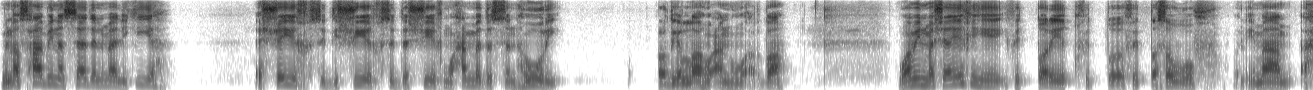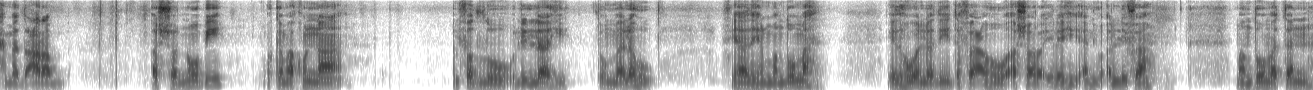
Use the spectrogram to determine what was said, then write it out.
من أصحابنا السادة المالكية الشيخ سد الشيخ سد الشيخ محمد السنهوري رضي الله عنه وأرضاه. ومن مشايخه في الطريق في التصوف الإمام أحمد عرب الشرنوبي وكما قلنا الفضل لله ثم له في هذه المنظومة إذ هو الذي دفعه وأشار إليه أن يؤلف منظومة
